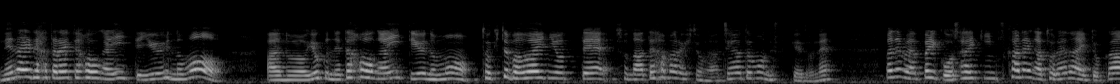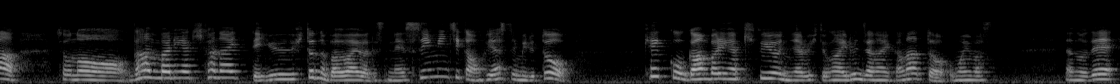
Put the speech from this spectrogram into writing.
寝ないで働いた方がいいっていうのもあのよく寝た方がいいっていうのも時と場合によってその当てはまる人が違うと思うんですけどね、まあ、でもやっぱりこう最近疲れが取れないとかその頑張りが効かないっていう人の場合はですね睡眠時間を増やしてみると結構頑張りが効くようになる人がいるんじゃないかなと思います。なので、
